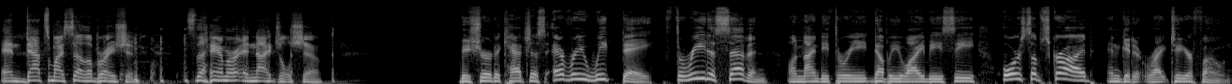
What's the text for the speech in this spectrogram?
and that's my celebration. It's the Hammer and Nigel show. Be sure to catch us every weekday, 3 to 7 on 93 WIBC, or subscribe and get it right to your phone.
